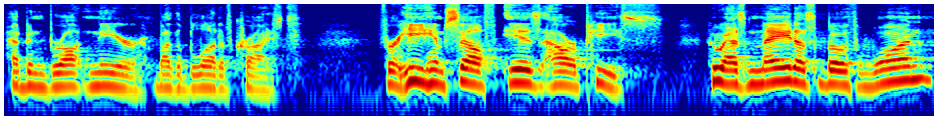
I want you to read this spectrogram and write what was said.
have been brought near by the blood of Christ. For he himself is our peace, who has made us both one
